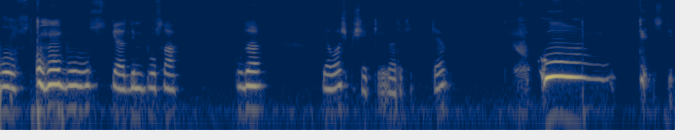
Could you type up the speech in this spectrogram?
buz. Aha buz. Geldim buza. Burada yavaş bir şekilde hareket edeceğim. Geçtim.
